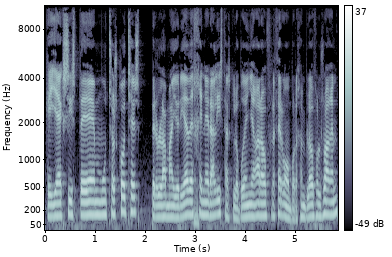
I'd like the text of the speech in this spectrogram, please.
que ya existe en muchos coches, pero la mayoría de generalistas que lo pueden llegar a ofrecer, como por ejemplo Volkswagen,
